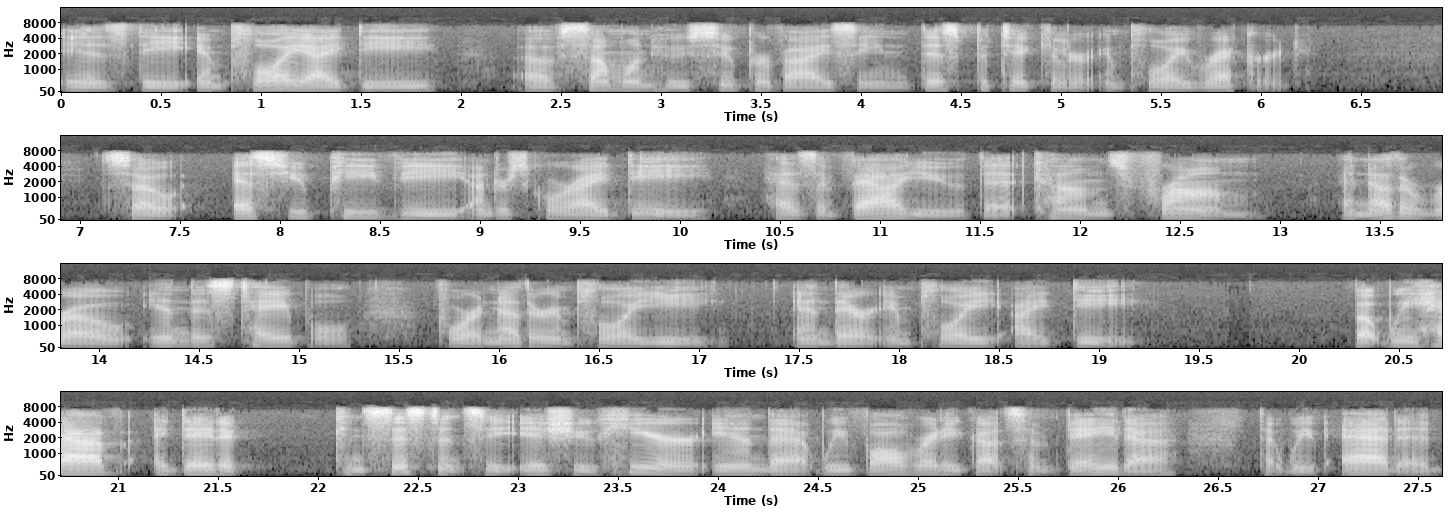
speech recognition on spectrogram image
is the employee ID of someone who's supervising this particular employee record. So SUPV underscore ID has a value that comes from another row in this table for another employee and their employee ID. But we have a data consistency issue here in that we've already got some data that we've added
